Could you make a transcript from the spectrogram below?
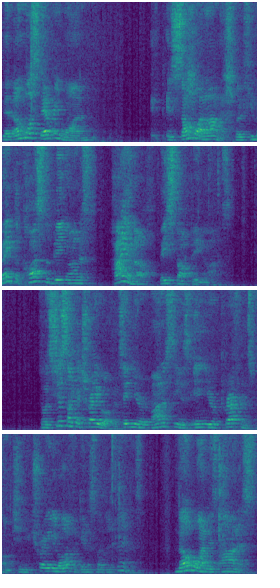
that almost everyone is somewhat honest, but if you make the cost of being honest high enough, they stop being honest. So it's just like a trade-off. It's in your, honesty is in your preference function. You trade it off against other things. No one is honest.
